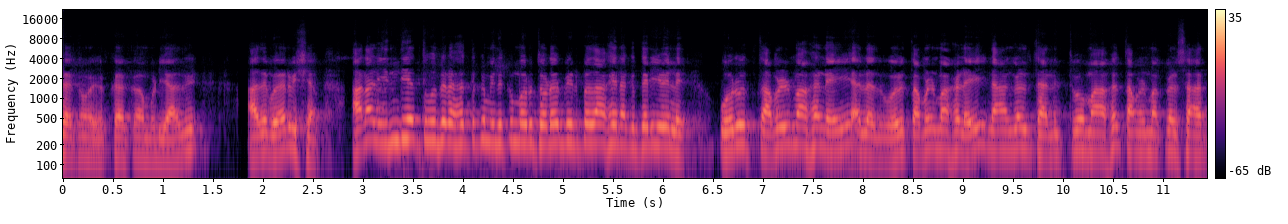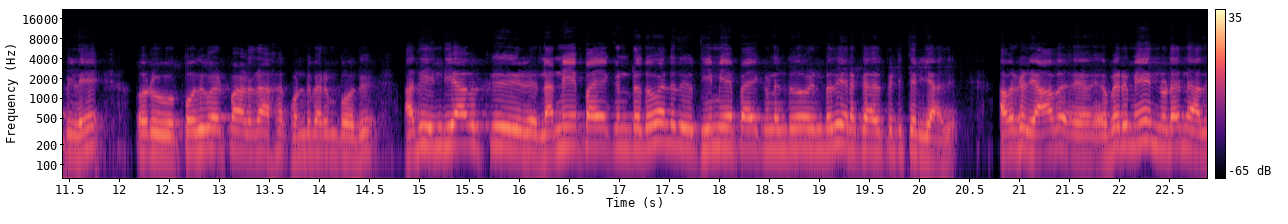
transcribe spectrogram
கேட்க கேட்க முடியாது. அது வேறு விஷயம். ஆனால் இந்திய தூதரகத்துக்கும் இதுக்கும் ஒரு தொடர்பு இருப்பதாக எனக்கு தெரியவில்லை. ஒரு தமிழ் மகனை அல்லது ஒரு தமிழ் மகளை நாங்கள் தனித்துவமாக தமிழ் மக்கள் சார்பிலே ஒரு பொது வேட்பாளராக கொண்டு வரும்போது அது இந்தியாவுக்கு நன்மையை பயக்கின்றதோ அல்லது தீமையை பயக்கின்றதோ என்பது எனக்கு அதை பற்றி தெரியாது. அவர்கள் யாவ எவருமே என்னுடன் அது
